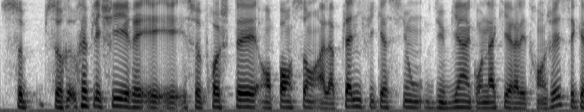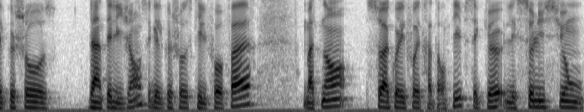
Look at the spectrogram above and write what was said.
se, réfléchir et, se projeter en pensant à la planification du bien qu'on acquiert à l'étranger, c'est quelque chose d'intelligent, c'est quelque chose qu'il faut faire. Maintenant, ce à quoi il faut être attentif, c'est que les solutions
